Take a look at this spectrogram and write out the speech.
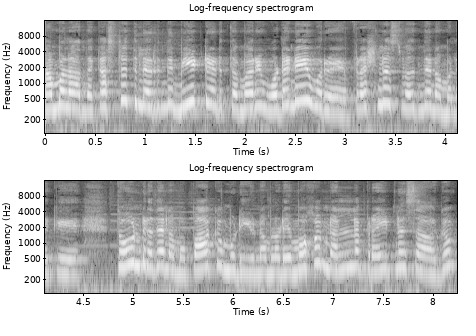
நம்மளை அந்த கஷ்டத்துலேருந்து மீட்டெடுத்த மாதிரி உடனே ஒரு ஃப்ரெஷ்னஸ் வந்து நம்மளுக்கு தோன்றதை நம்ம பார்க்க முடியும். நம்மளுடைய முகம் நல்ல பிரைட்னஸ் ஆகும்.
